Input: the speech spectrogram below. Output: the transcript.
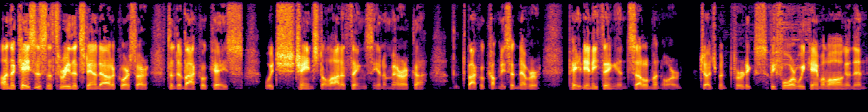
On the cases, the three that stand out, of course, are the tobacco case, which changed a lot of things in America. The tobacco companies had never paid anything in settlement or judgment verdicts before we came along, and then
